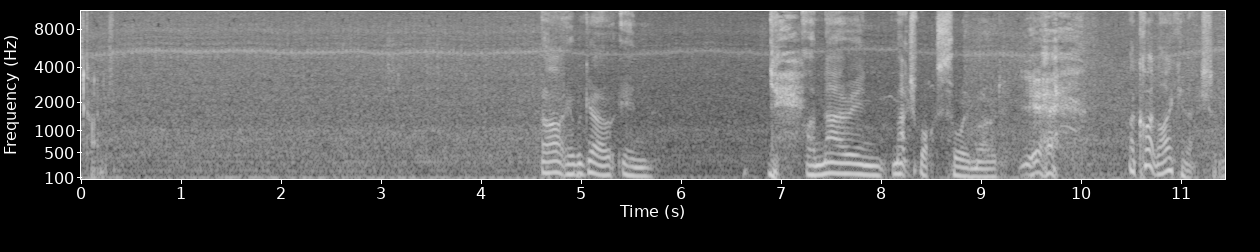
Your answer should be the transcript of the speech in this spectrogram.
Kind of. Oh, here we go. In Yeah. I'm now in Matchbox toy mode. Yeah. I quite like it actually.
